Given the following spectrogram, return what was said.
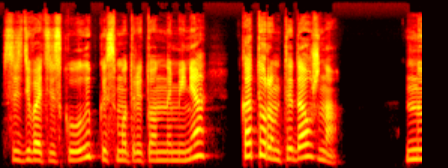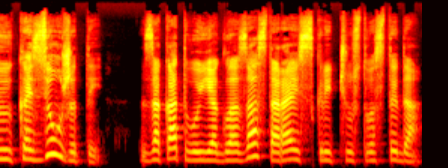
С издевательской улыбкой смотрит он на меня, которым ты должна. Ну и козел же ты. Закатываю я глаза, стараясь скрыть чувство стыда.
